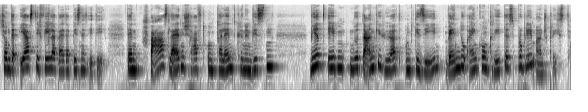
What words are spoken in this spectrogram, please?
schon der erste Fehler bei der Business-Idee. Denn Spaß, Leidenschaft und Talent können wissen, wird eben nur dann gehört und gesehen, wenn du ein konkretes Problem ansprichst.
